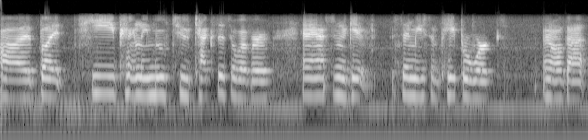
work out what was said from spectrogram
Uh, but he apparently moved to Texas, however, and I asked him to give send me some paperwork and all that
